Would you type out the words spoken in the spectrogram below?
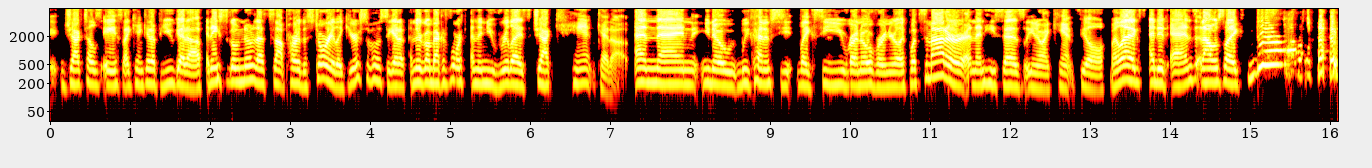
eh, Jack tells Ace, I can't get up, you get up. And Ace going, No, that's not part of the story. Like, you're supposed to get up. And they're going back and forth. And then you realize Jack can't get up. And then, you know, we kind of see like see you run over and you're like, What's the matter? And then he says, You know, I can't feel my legs. And it ends. And I was like, No,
